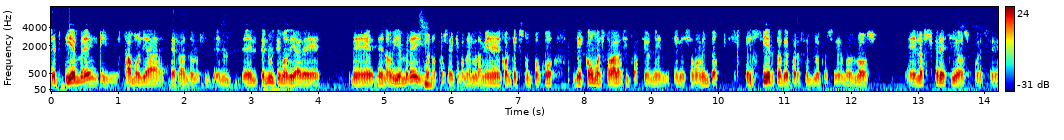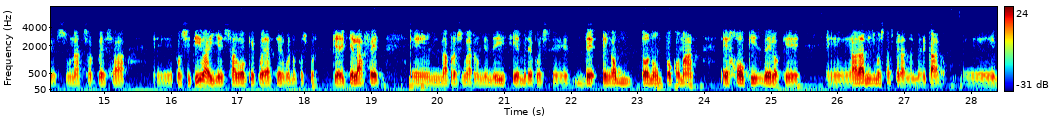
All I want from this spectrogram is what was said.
septiembre y estamos ya cerrando el, penúltimo día de, noviembre y bueno, pues hay que ponerlo también en el contexto un poco de cómo estaba la situación en, ese momento. Es cierto que, por ejemplo, pues si vemos los, los precios, pues es una sorpresa positiva y es algo que puede hacer, bueno, pues porque que la FED en la próxima reunión de diciembre pues eh, tenga un tono un poco más eh, hawkish de lo que eh, ahora mismo está esperando el mercado. Eh,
